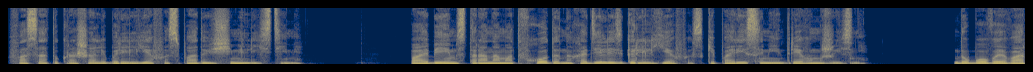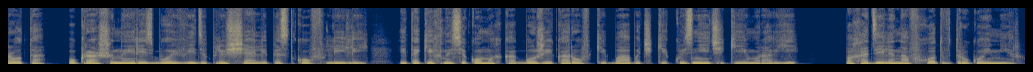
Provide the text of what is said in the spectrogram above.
Фасад украшали барельефы с падающими листьями. По обеим сторонам от входа находились горельефы с кипарисами и древом жизни. Дубовые ворота, украшенные резьбой в виде плюща, лепестков, лилий и таких насекомых, как божьи коровки, бабочки, кузнечики и муравьи, походили на вход в другой мир.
